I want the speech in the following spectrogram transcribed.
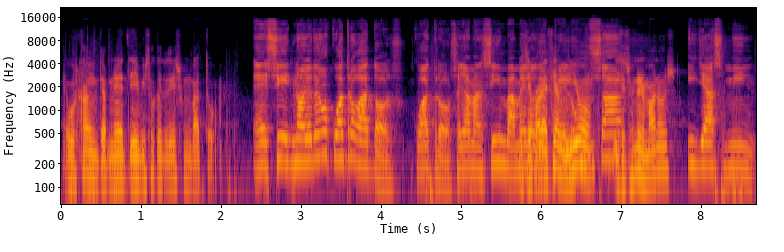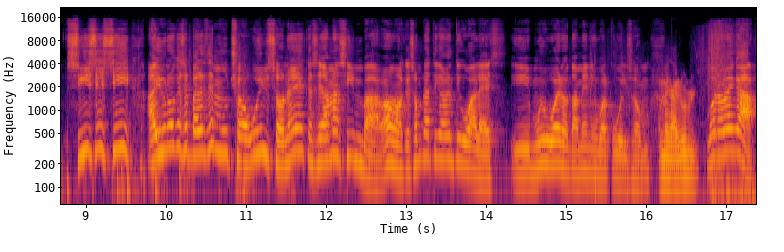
he buscado en internet y he visto que tú tienes un gato. Eh, sí, no, yo tengo cuatro gatos. Cuatro. Se llaman Simba, Melody, se parece mío. Y si son hermanos. y Jasmine. Sí, sí, sí. Hay uno que se parece mucho a Wilson, ¿eh? Que se llama Simba. Vamos, que son prácticamente iguales. Y muy bueno también, igual que Wilson. Megalul. Bueno, venga,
